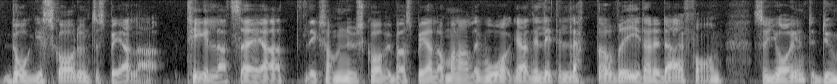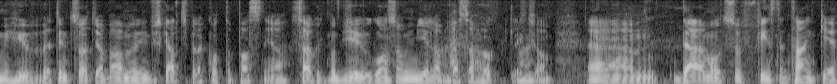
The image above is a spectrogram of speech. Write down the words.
Doggy, ska du inte spela till att säga att liksom, nu ska vi börja spela om man aldrig vågar. Det är lite lättare att vrida det därifrån. Så jag är ju inte dum i huvudet. Det är inte så att jag bara, men vi ska alltid spela korta passningar. Särskilt mot Djurgården som gillar att pressa högt. Liksom. Um, däremot så finns det en tanke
